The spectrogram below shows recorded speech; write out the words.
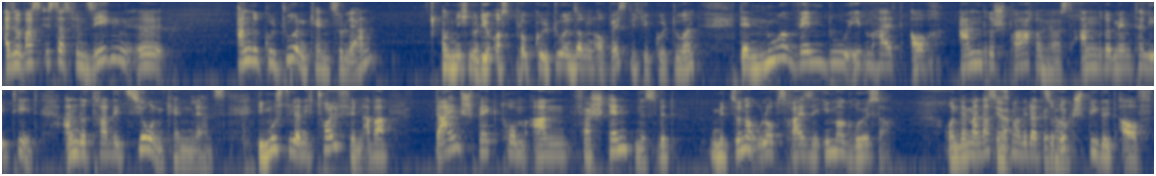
Also was ist das für ein Segen, äh, andere Kulturen kennenzulernen? Und nicht nur die Ostblockkulturen, sondern auch westliche Kulturen. Denn nur wenn du eben halt auch andere Sprache hörst, andere Mentalität, andere Traditionen kennenlernst, die musst du ja nicht toll finden, aber dein Spektrum an Verständnis wird mit so einer Urlaubsreise immer größer. Und wenn man das ja, jetzt mal wieder genau. zurückspiegelt auf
